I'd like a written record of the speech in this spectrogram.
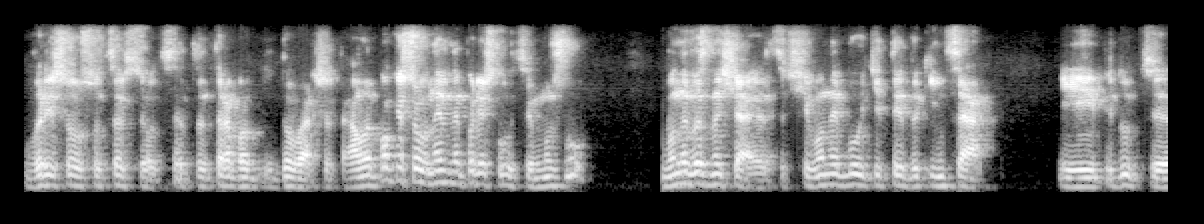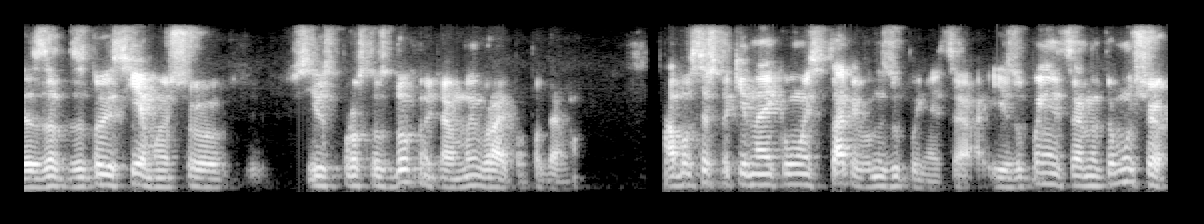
вирішили, що це все, це, це треба довершити. Але поки що вони не перейшли цю межу. Вони визначаються, чи вони будуть йти до кінця і підуть е, за, за тою схемою, що всі просто здохнуть, а ми в рай попадемо. Або все ж таки на якомусь етапі вони зупиняться. І зупиняться не тому, що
